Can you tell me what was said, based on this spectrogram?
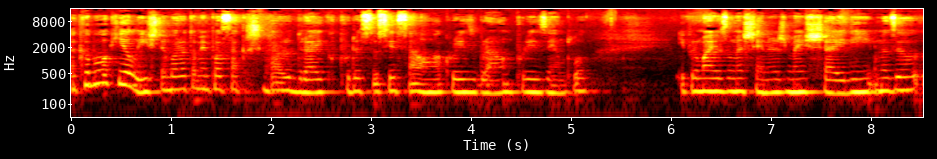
acabou aqui a lista, embora eu também possa acrescentar o Drake por associação ao Chris Brown, por exemplo, e por mais umas cenas meio shady, mas eu,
